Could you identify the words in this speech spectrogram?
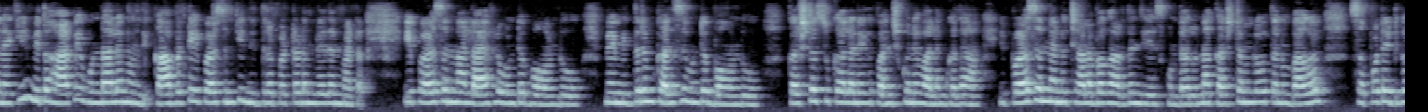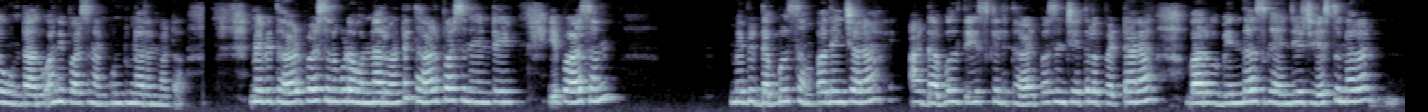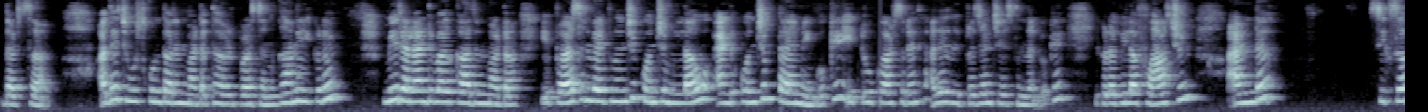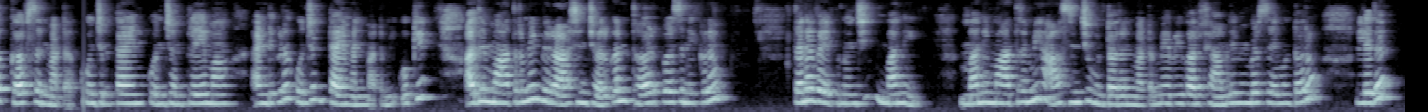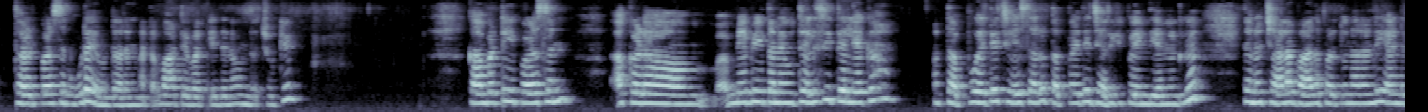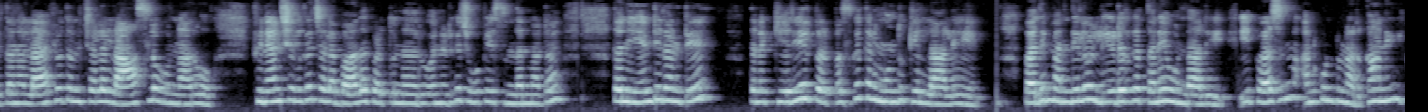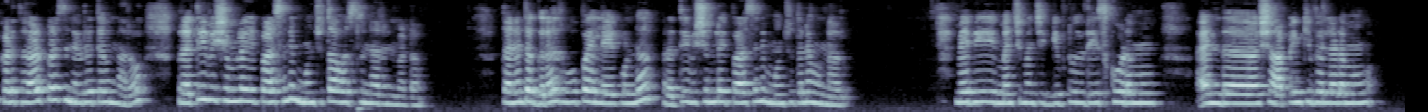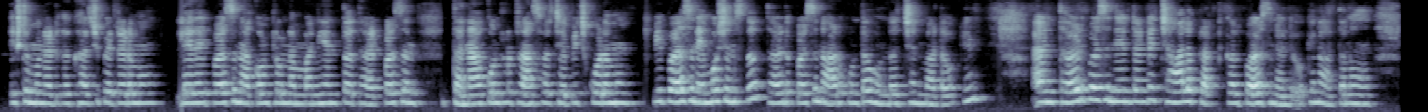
తనకి మీతో హ్యాపీగా ఉండాలని ఉంది. కాబట్టి ఈ పర్సన్‌కి నిద్ర పట్టడం లేదనమాట. ఈ పర్సన్ నా లైఫ్‌లో ఉంటే బాగుండు మేమిద్దరం కలిసి ఉంటే బాగుండు కష్ట సుఖాలు అనేది పంచుకునే వాళ్ళం కదా! ఈ పర్సన్ నన్ను చాలా బాగా అర్థం చేసుకుంటారు. నా కష్టంలో తను బాగా సపోర్టెడ్‌గా ఉంటారు అని పర్సన్ అనుకుంటున్నారనమాట. మేబీ థర్డ్ పర్సన్ కూడా ఉన్నారు. అంటే థర్డ్ పర్సన్ ఏంటి ఈ పర్సన్ మేబీ డబ్బులు సంపాదించారా? ఆ డబ్బులు తీసుకెళ్ళి థర్డ్ పర్సన్ చేతిలో పెట్టారా? వారు బిందాస్‌గా ఎంజాయ్ చేస్తున్నారా? That's all. అదే చూసుకుంటారనమాట థర్డ్ పర్సన్. కానీ ఇక్కడ మీరు ఎలాంటి వారు కాదనమాట. ఈ పర్సన్ వైపు నుంచి కొంచెం లవ్ అండ్ కొంచెం టైమింగ్. ఓకే. ఈ టూ కార్డ్స్ అనేది అదే రిప్రజెంట్ చేస్తుందండి. ఓకే. ఇక్కడ వీళ్ళ fortune and six of cups అనమాట. కొంచెం టైం, కొంచెం ప్రేమ అండ్ ఇక్కడ కొంచెం టైం అనమాట మీకు. ఓకే. అది మాత్రమే మీరు ఆశించారు. కానీ థర్డ్ పర్సన్ ఇక్కడ తన వైపు నుంచి మనీ, మనీ మాత్రమే ఆశించి ఉంటారనమాట. మేబీ వాళ్ళ ఫ్యామిలీ మెంబర్స్ ఏముంటారు లేదా థర్డ్ పర్సన్ కూడా ఉంటారనమాట వాట్ ఎవర్ ఏదైనా ఉండొచ్చు. ఓకే. కాబట్టి ఈ పర్సన్ అక్కడ మేబీ తను తెలిసి తెలియక తప్పు అయితే చేశారు. అయితే జరిగిపోయింది అన్నట్టుగా తను చాలా బాధపడుతున్నారండి. అండ్ తన లైఫ్‌లో తను చాలా లాస్‌లో ఉన్నారు. ఫినాన్షియల్‌గా చాలా బాధపడుతున్నారు అన్నట్టుగా చూపిస్తుందనమాట. తను ఏంటిదంటే తన కెరియర్ పర్పస్‌గా తను ముందుకెళ్ళాలి. పది మందిలో లీడర్‌గా తనే ఉండాలి. ఈ పర్సన్ అనుకుంటున్నారు. కానీ ఇక్కడ థర్డ్ పర్సన్ ఎవరైతే ఉన్నారో ప్రతి విషయంలో ఈ పర్సన్‌ని ముంచుతా వస్తున్నారనమాట. తన దగ్గర రూపాయి లేకుండా ప్రతి విషయంలో ఈ పర్సన్‌ని ముంచుతూనే ఉన్నారు. మేబీ మంచి మంచి గిఫ్టులు తీసుకోవడము అండ్ షాపింగ్‌కి uh, వెళ్ళడము, ఇష్టమున్నట్టుగా ఖర్చు పెట్టడము, లేదా ఈ పర్సన్ అకౌంట్‌లో ఉన్న మనీ అంతా థర్డ్ పర్సన్ తన అకౌంట్‌లో ట్రాన్స్‌ఫర్ చేపించుకోవడము. ఈ పర్సన్ ఎమోషన్స్‌తో థర్డ్ పర్సన్ ఆడుకుంటా ఉండొచ్చనమాట. ఓకే. అండ్ థర్డ్ పర్సన్ ఏంటంటే చాలా ప్రాక్టికల్ పర్సన్ అండి. ఓకేనా. తను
